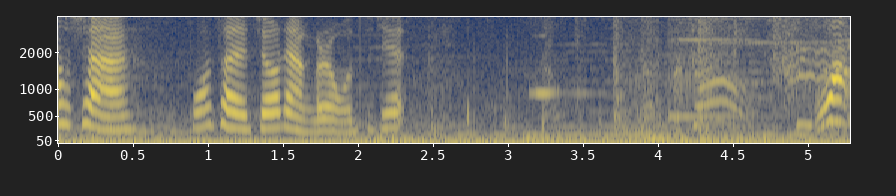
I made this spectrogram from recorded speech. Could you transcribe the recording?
跳下来，我这里只有两个人，我直接，哇！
